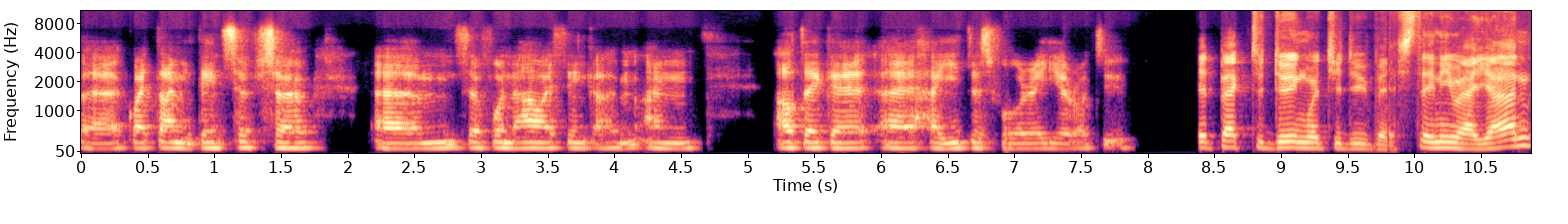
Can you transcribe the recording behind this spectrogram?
uh, quite time intensive. So um, so for now, I think I'm I'm I'll take a, a hiatus for a year or two get back to doing what you do best. Anyway, Jan,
